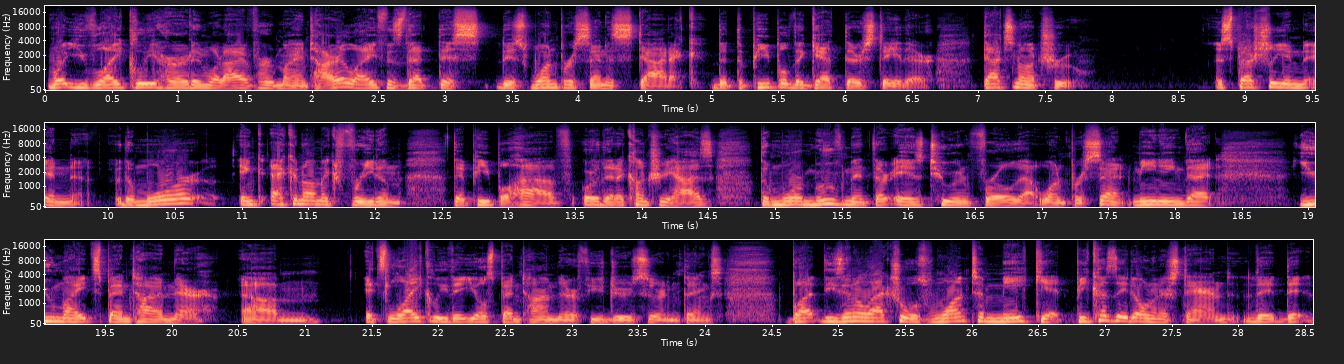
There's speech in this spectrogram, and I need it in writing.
what you've likely heard and what I've heard my entire life is that this this 1% is static, that the people that get there stay there. That's not true. Especially in, in the more economic freedom that people have or that a country has, the more movement there is to and fro that 1%, meaning that you might spend time there um, it's likely that you'll spend time there if you do certain things. But these intellectuals want to make it because they don't understand. They, they,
